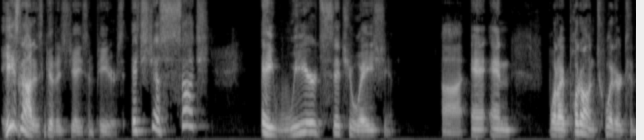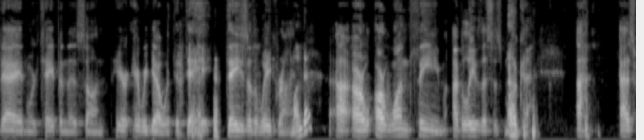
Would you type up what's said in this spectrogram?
He's not as good as Jason Peters. It's just such a weird situation. Uh, and, and – what I put on Twitter today, and we're taping this on here. Here we go with the day days of the week, Ryan. Monday. Uh, our our one theme. I believe this is Monday. Okay. Uh, as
